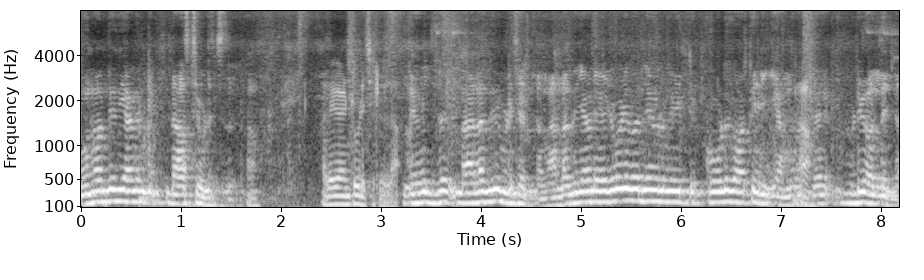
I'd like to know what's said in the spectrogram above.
മൂന്നാം തീയതിയാണ് ലാസ്റ്റ് വിളിച്ചത്. അത് കഴിഞ്ഞിട്ട് വിളിച്ചിട്ടില്ല. നാലാം തീയതി വിളിച്ചിട്ടില്ല. നാലാം തീയതി ഞങ്ങൾ ഏഴ് മണി വരെ ഞങ്ങൾ വീട്ടിൽ കോൾ കാത്തിരിക്കാം പക്ഷേ ഇവിടെ വന്നില്ല.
